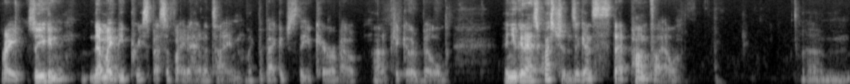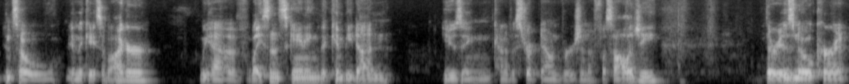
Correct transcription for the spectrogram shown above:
right? So you can, that might be pre-specified ahead of time, like the packages that you care about on a particular build. And you could ask questions against that POM file. Um, and so in the case of Augur, we have license scanning that can be done using kind of a stripped down version of Fossology. There is no current,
